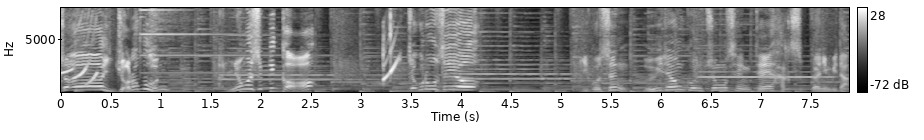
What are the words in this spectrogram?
자, 여러분 안녕하십니까? 이쪽으로 오세요. 이곳은 의령 곤충 생태 학습관입니다.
